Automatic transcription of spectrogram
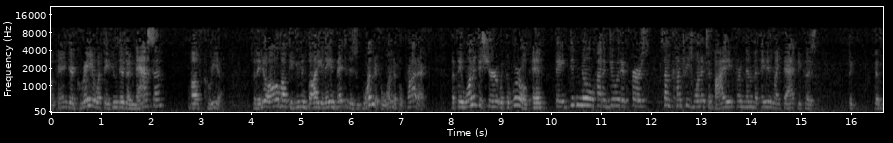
okay? They're great at what they do. They're the NASA of Korea. So they know all about the human body and they invented this wonderful, wonderful product. But they wanted to share it with the world and they didn't know how to do it at first. Some countries wanted to buy it from them, but they didn't like that because the,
